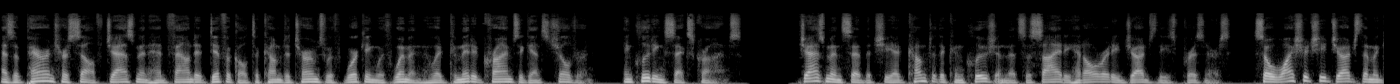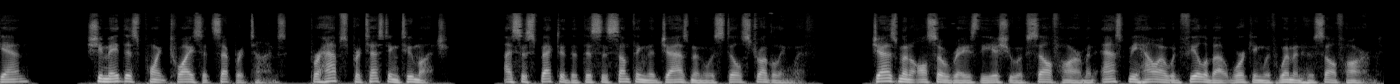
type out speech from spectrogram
as a parent herself, Jasmine had found it difficult to come to terms with working with women who had committed crimes against children, including sex crimes. Jasmine said that she had come to the conclusion that society had already judged these prisoners, so why should she judge them again? She made this point twice at separate times, perhaps protesting too much. I suspected that this is something that Jasmine was still struggling with. Jasmine also raised the issue of self harm and asked me how I would feel about working with women who self harmed.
